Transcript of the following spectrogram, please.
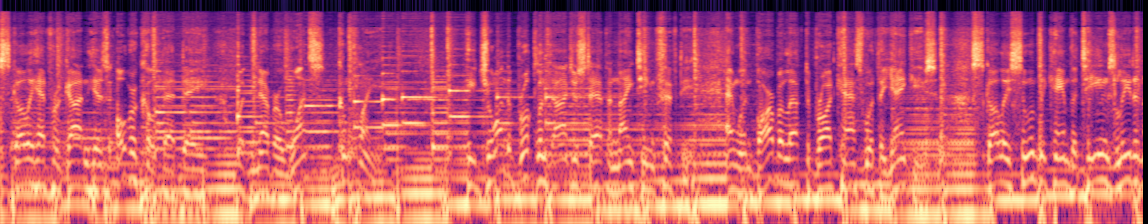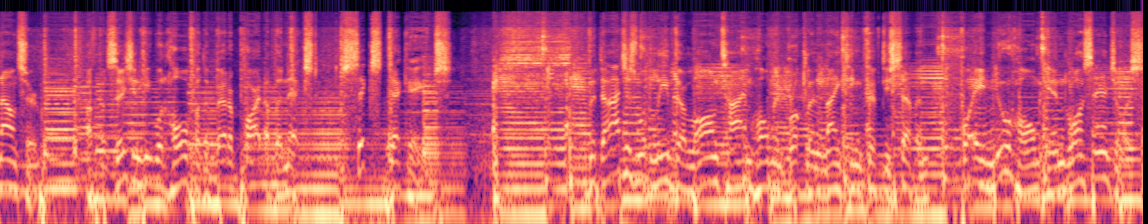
Scully had forgotten his overcoat that day, but never once complained. He joined the Brooklyn Dodgers staff in 1950, and when Barber left to broadcast with the Yankees, Scully soon became the team's lead announcer, a position he would hold for the better part of the next six decades. The Dodgers would leave their longtime home in Brooklyn in 1957 for a new home in Los Angeles.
